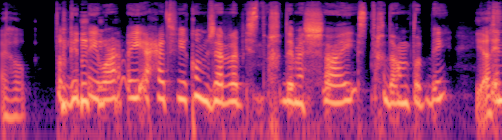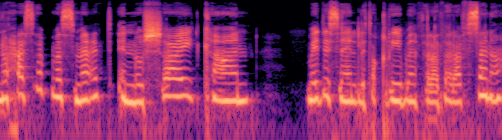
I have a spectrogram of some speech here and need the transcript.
I hope. طب قد أي واحد أي أحد فيكم جرب يستخدم الشاي استخدام طبي Yes. لأنه حسب ما سمعت إنه الشاي كان ميديسين لتقريبا 3000 سنة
